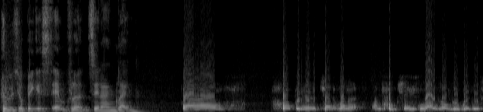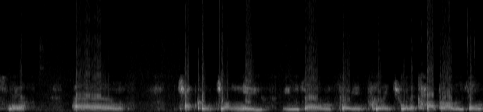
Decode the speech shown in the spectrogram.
Who was your biggest influence in angling? Um, probably a gentleman that unfortunately is no longer with us now. Um, a chap called John New. He was um, very influential in a club I was in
